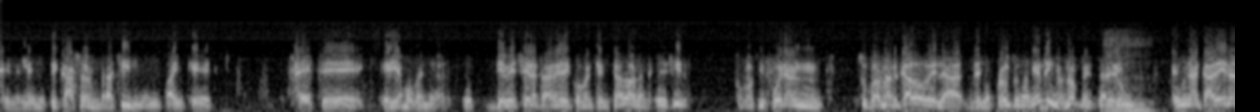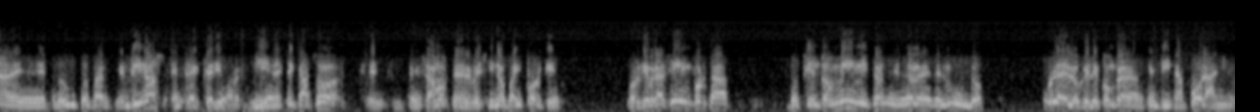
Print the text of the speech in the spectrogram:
en, este caso en Brasil, en el país que este, queríamos vender. Debe ser a través de comercializadoras, es decir, como si fueran supermercado de, la, de los productos argentinos, ¿no? Pensar en, un, en una cadena de, productos argentinos en el exterior. Y en este caso eh, pensamos en el vecino país, ¿por qué? Porque Brasil importa 200 mil millones de dólares del mundo, una de lo que le compra a Argentina por año.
